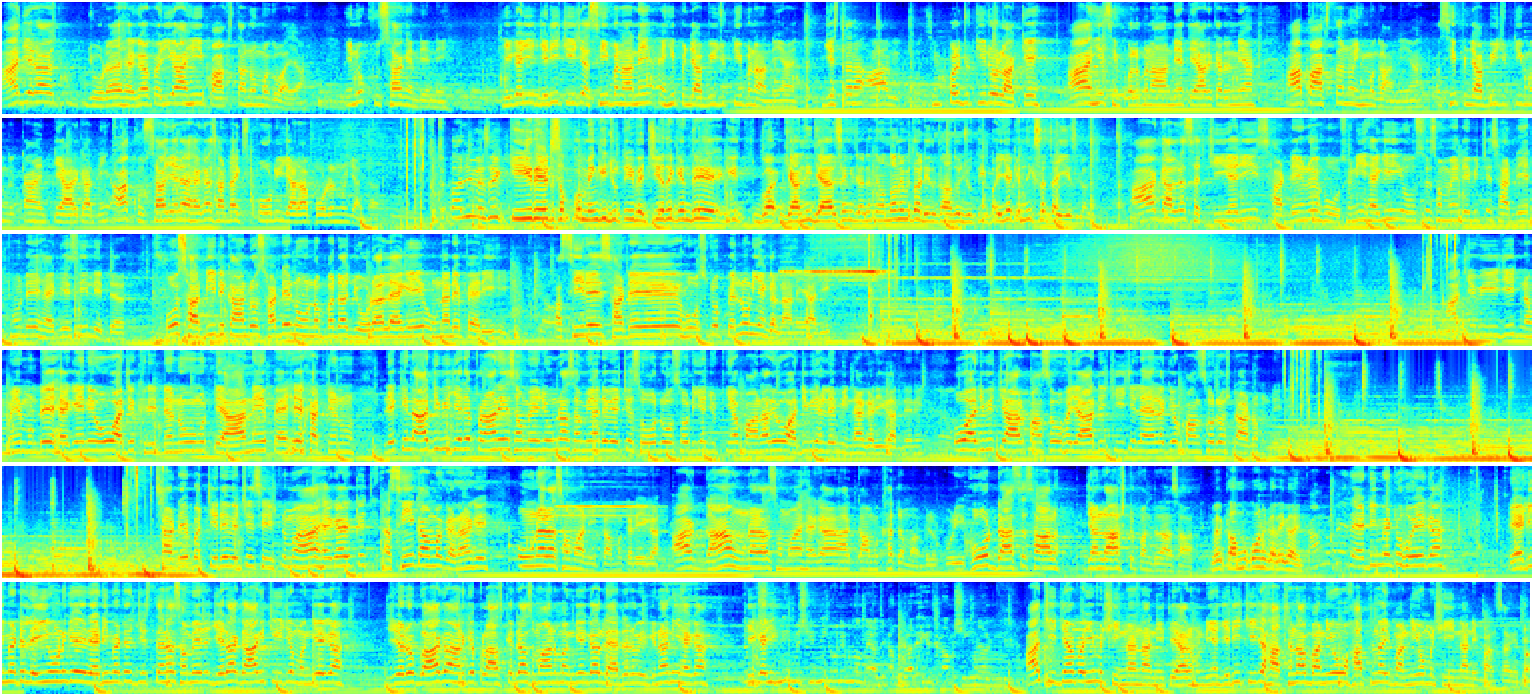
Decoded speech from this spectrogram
ਆ ਜਿਹੜਾ ਜੋੜਾ ਹੈਗਾ ਭਾਜੀ ਪਾਕਿਸਤਾਨ ਨੂੰ ਮੰਗਵਾਇਆ। ਇਹਨੂੰ ਖੁੱਸਾ ਕਹਿੰਦੇ ਨੇ। ਠੀਕ ਹੈ ਜੀ, ਜਿਹੜੀ ਚੀਜ਼ ਅਸੀਂ ਬਣਾਉਂਦੇ ਹਾਂ, ਅਸੀਂ ਪੰਜਾਬੀ ਜੁੱਤੀ ਬਣਾਉਂਦੇ ਆ ਜਿਸ ਤਰ੍ਹਾਂ ਆ ਵੇਖੋ ਸਿੰਪਲ ਜੁੱਤੀ ਤੋਂ ਲਾ ਕੇ ਆ ਅਸੀਂ ਸਿੰਪਲ ਬਣਾਉਂਦੇ ਆ ਤਿਆਰ ਕਰਨੇ ਆ ਆ ਨੂੰ ਅਸੀਂ ਮੰਗਾਉਂਦੇ ਆ ਅਸੀਂ ਪੰਜਾਬੀ ਜੁੱਤੀ ਮੰਗ ਕ- ਤਿਆਰ ਕਰਦੇ ਆ ਆ ਖੁੱਸਾ ਜਿਹੜਾ ਹੈਗਾ, ਸਾਡਾ ਐਕਸਪੋਰਟ ਹੀ ਜ਼ਿਆਦਾ ਫੋਰਨ ਨੂੰ ਜਾਂਦਾ। ਤੇ ਭਾਜੀ, ਵੈਸੇ ਕੀ ਰੇਟ ਸਭ ਤੋਂ ਮਹਿੰਗੀ ਜੁੱਤੀ ਵੇਚੀ ਹੈ? ਤੇ ਕਹਿੰਦੇ ਕਿ ਗੁਆ- ਗਿਆਨੀ ਜੈਲ ਸਿੰਘ ਜਿਹੜੇ ਨੇ, ਉਹਨਾਂ ਨੇ ਵੀ ਤੁਹਾਡੀ ਦੁਕਾਨ ਤੋਂ ਜੁੱਤੀ ਪਾਈ ਹੈ। ਕਿੰਨੀ ਕੁ ਸੱਚਾਈ ਇਸ ਗੱਲ 'ਚ ਆਹ ਗੱਲ ਸੱਚੀ ਹੈ ਜੀ, ਸਾਡੇ ਨੂੰ ਹੋਸ਼ ਨਹੀਂ ਹੈਗੀ। ਉਸ ਸਮੇਂ ਦੇ ਵਿੱਚ ਸਾਡੇ ਇੱਥੋਂ ਦੇ ਹੈਗੇ ਸੀ ਲੀਡਰ। ਉਹ ਸਾਡੀ ਦੁਕਾਨ ਤੋਂ 9.5 ਨੰਬਰ ਦਾ ਜੋੜਾ ਲੈ ਗਏ, ਉਹਨਾਂ ਦੇ ਪੈਰੀ ਹੀ। ਅਸੀਂ ਦੇ ਸਾਡੇ ਹੋਸ਼ ਤੋਂ ਪਹਿਲੋਂ ਦੀਆਂ ਗੱਲਾਂ ਨੇ ਆ ਜੀ। ਨਵੇਂ ਮੁੰਡੇ ਹੈਗੇ ਨੇ, ਉਹ ਅੱਜ ਖਰੀਦਣ ਨੂੰ ਤਿਆਰ ਨੇ ਪੈਸੇ ਖਰਚਣ ਨੂੰ। ਲੇਕਿਨ ਅੱਜ ਵੀ ਜਿਹੜੇ ਪੁਰਾਣੇ ਸਮੇਂ 'ਚ, ਉਹਨਾਂ ਸਮਿਆਂ ਦੇ ਵਿੱਚ 100 200 ਦੀਆਂ ਜੁੱਤੀਆਂ ਪਾਉਣ ਵਾਲੇ, ਉਹ ਅੱਜ ਵੀ ਹਲੇ ਮੀਨਾਗਰੀ ਕਰਦੇ ਨੇ। ਉਹ ਅੱਜ ਵੀ 4 500 1000 ਦੀ ਚੀਜ਼ ਲੈਣ ਲੱਗੇ, ਉਹ 500 ਤੋਂ ਸਟਾਰਟ ਹੁੰਦੇ ਨੇ। ਸਾਡੇ ਬੱਚੇ ਦੇ ਵਿੱਚ ਸਿਸਟਮ ਆ ਹੈਗਾ ਕਿ ਅਸੀਂ ਕੰਮ ਕਰਾਂਗੇ ਉਹਨਾਂ ਦਾ ਸਮਾਂ ਨਹੀਂ ਕੰਮ ਕਰੇਗਾ। ਆ ਗਾਂ ਉਹਨਾਂ ਦਾ ਸਮਾਂ ਹੈਗਾ ਆ ਕੰਮ ਖਤਮ ਆ ਬਿਲਕੁਲ ਹੀ ਹੋਰ 10 ਸਾਲ ਜਾਂ ਲਾਸਟ 15 ਸਾਲ। ਫਿਰ ਕੰਮ ਕੌਣ ਕਰੇਗਾ ਇਹ? ਕੰਮ ਫਿਰ ਰੈਡੀਮੇਡ ਹੋਏਗਾ। ਰੈਡੀਮੇਡ ਲਈ ਹੋਣਗੇ ਰੈਡੀਮੇਡ ਜਿਸ ਤਰ੍ਹਾਂ ਸਮੇਂ 'ਚ ਜਿਹੜਾ ਗਾਹਕ ਚੀਜ਼ ਮੰਗੇਗਾ ਜਦੋਂ ਗਾਹਕ ਆਣ ਕੇ ਪਲਾਸਟਿਕ ਦਾ ਸਮਾਨ ਮੰਗੇਗਾ ਲੈਦਰ ਵਿਕਣਾ ਨਹੀਂ ਹੈਗਾ। ਠੀਕ ਹੈ ਜੀ? ਮਸ਼ੀਨੀ ਕਿਉਂ ਨਹੀਂ ਬਣਾਉਂਦੇ? ਅੱਜ ਕੱਲ੍ਹ ਹਰੇਕ ਜਗ੍ਹਾ ਮਸ਼ੀਨ ਆ ਗਈ ਹੈ। ਆਹ ਚੀਜ਼ਾਂ ਭਾਜੀ ਮਸ਼ੀਨਾਂ ਨਾਲ ਨਹੀਂ ਤਿਆਰ ਹੁੰਦੀਆਂ। ਜਿਹੜੀ ਚੀਜ਼ ਹੱਥ ਨਾਲ ਬਣੀ ਉਹ ਹੱਥ ਨਾਲ ਹੀ ਬਣਨੀ ਉਹ ਮਸ਼ੀਨ ਨਾਲ ਨਹੀਂ ਬਣ ਸਕਦੀ।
